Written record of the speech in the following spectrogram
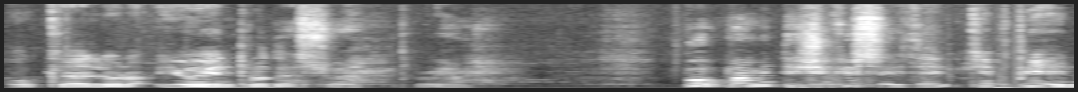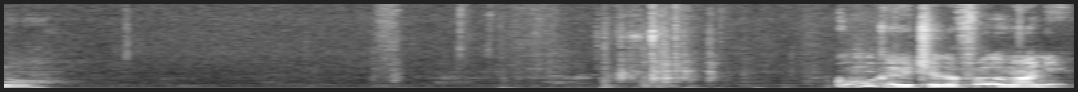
Ok, allora, io entro adesso, eh, proviamo. Boh, ma mi dici che siete, che è pieno. Comunque c'è da fare domani?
